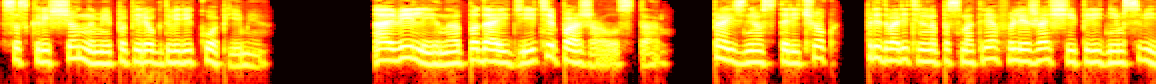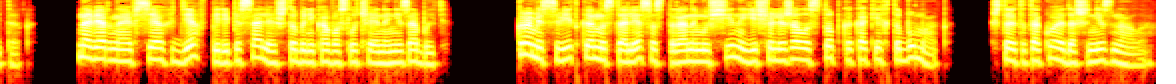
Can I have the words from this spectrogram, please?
со скрещенными поперек двери копьями. «Авелина, подойдите, пожалуйста», — произнес старичок, предварительно посмотрев в лежащий перед ним свиток. Наверное, всех дев переписали, чтобы никого случайно не забыть. Кроме свитка, на столе со стороны мужчины еще лежала стопка каких-то бумаг. Что это такое, Даша не знала.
